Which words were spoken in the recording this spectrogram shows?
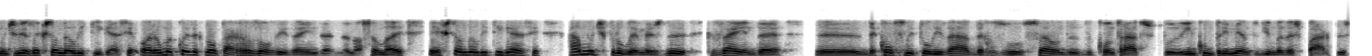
muitas vezes a questão da litigância. Ora, uma coisa que não está resolvida ainda na nossa lei é a questão da litigância. Há muitos problemas de, que vêm da da conflitualidade da resolução de, de, contratos por incumprimento de uma das partes,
